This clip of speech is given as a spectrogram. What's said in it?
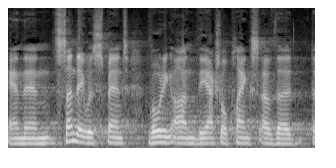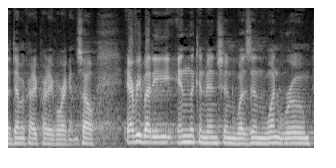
And then Sunday was spent voting on the actual planks of the, the Democratic Party of Oregon. So everybody in the convention was in one room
